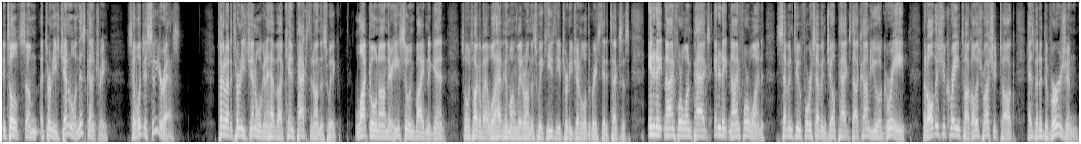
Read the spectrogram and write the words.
until some attorneys general in this country said, we'll just sue your ass. Talking about attorneys general, we're going to have uh, Ken Paxton on this week. Lot going on there. He's suing Biden again. So we'll talk about, we'll have him on later on this week. He's the Attorney General of the great state of Texas. 888-941-PAGS, 888-941-7247, joepags.com. Do you agree that all this Ukraine talk, all this Russia talk has been a diversion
